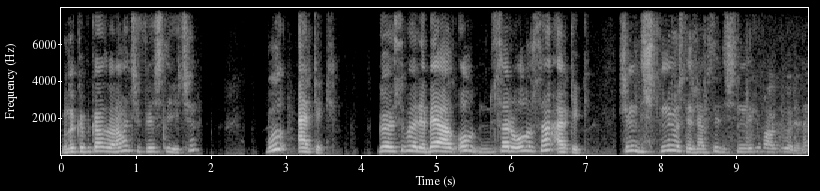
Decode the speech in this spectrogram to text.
Bunda köpük az var ama çiftleştiği için bu erkek. Göğsü böyle beyaz ol, sarı olursa erkek. Şimdi dişisini göstereceğim size. Dişisindeki farkı görelim.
